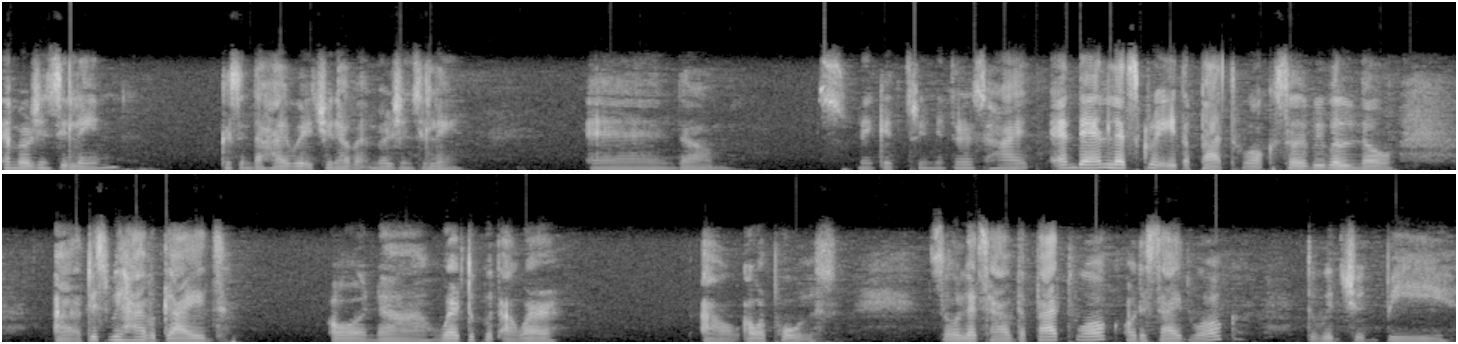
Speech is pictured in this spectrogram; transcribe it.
emergency lane because in the highway it should have an emergency lane. And um, make it 3 meters high. And then let's create a path walk so we will know uh, at least we have a guide on uh, where to put our, our our poles. So let's have the pathwalk or the sidewalk the width should be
